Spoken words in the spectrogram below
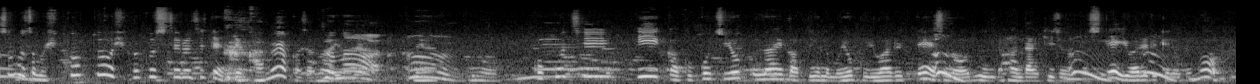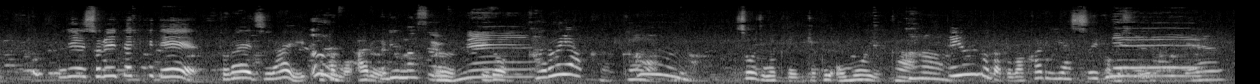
そもそも人と比較してる時点で軽やかじゃないよね。じゃない。うん、心地いいか心地よくないかっていうのもよく言われて、そのうん判断基準として言われるけれども、で、それだけで捉えづらいこともある。ありますよね。けど、軽やかか、そうじゃなくて逆に重いか、っていうのだと分かりやすいかもしれないね。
